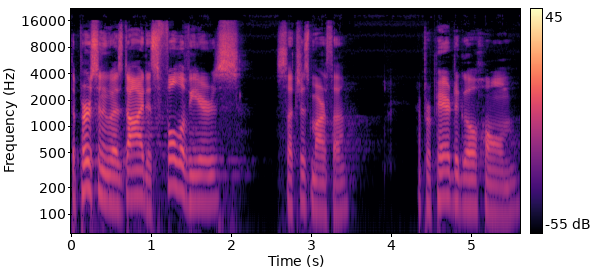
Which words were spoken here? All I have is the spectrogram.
the person who has died is full of years, such as Martha, and prepared to go home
